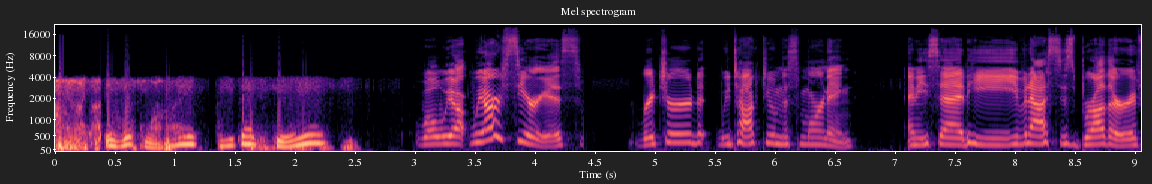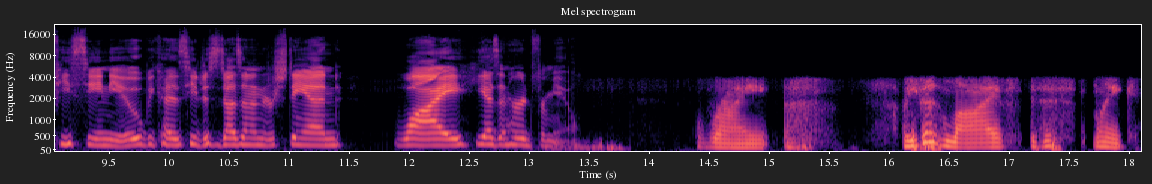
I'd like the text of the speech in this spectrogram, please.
Oh my god, is this live? Are you guys serious? Well, we are we are serious. Richard, we talked to him this morning, and he said he even asked his brother if he's seen you because he just doesn't understand why he hasn't heard from you. Right. Are you guys live? Is this like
